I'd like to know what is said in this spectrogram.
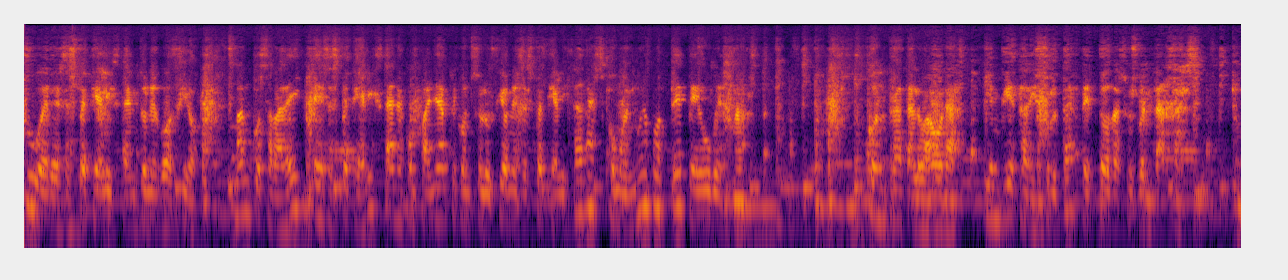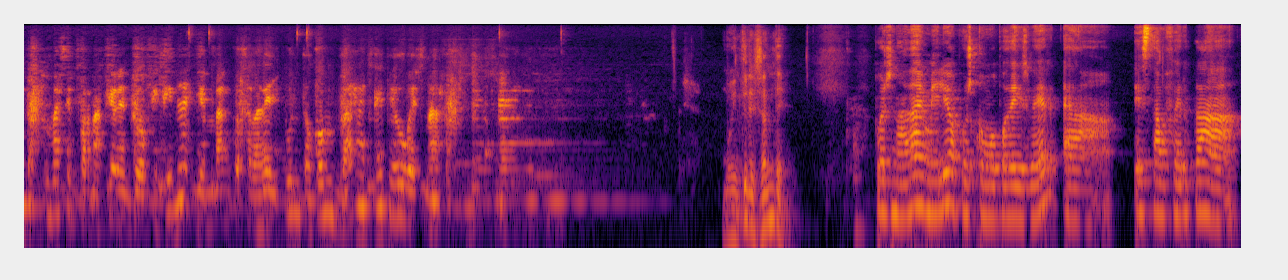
Tú eres especialista en tu negocio. Banco Sabadell es especialista en acompañarte con soluciones especializadas como el nuevo TPV Smart. Contrátalo ahora y empieza a disfrutar de todas sus ventajas. Más información en tu oficina y en bancosabadell.com barra TPV Smart. Muy interesante. Pues nada, Emilio, pues como podéis ver, uh, esta oferta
